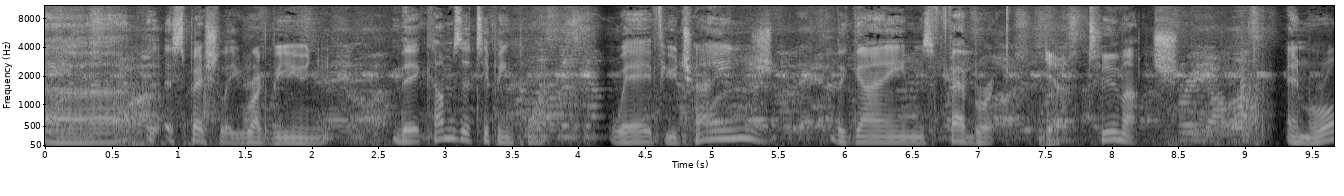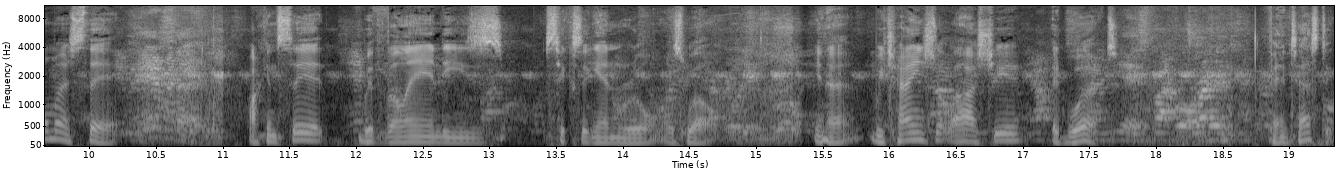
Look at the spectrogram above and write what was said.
uh, especially rugby union, there comes a tipping point where if you change the game's fabric Yeah. too much, and we're almost there. I can see it with V'landys's six again rule as well. You know, we changed it last year, it worked. Fantastic.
